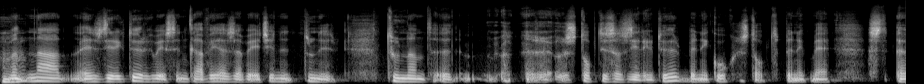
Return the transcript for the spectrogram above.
Want na, hij is directeur geweest in KVS, dat weet je. En toen, hij- toen dan eh, gestopt is als directeur, ben ik ook gestopt. Ben ik met eh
